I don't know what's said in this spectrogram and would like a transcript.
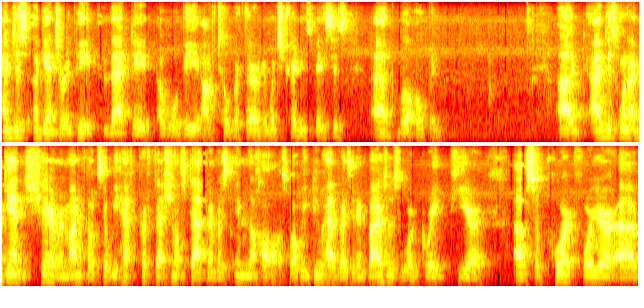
And just again to repeat, that date will be October 3rd in which trading spaces uh, will open. Uh, I just want to again share and remind folks that we have professional staff members in the halls. While we do have resident advisors who are great peer uh, support for your uh,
